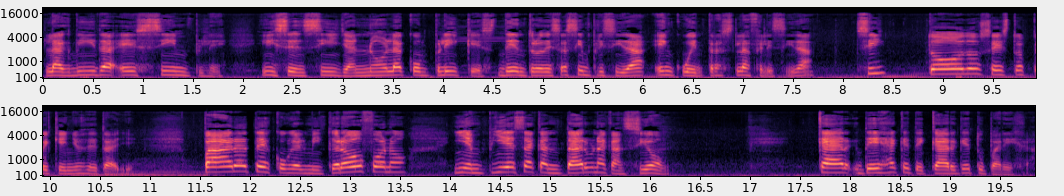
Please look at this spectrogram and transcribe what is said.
La vida es simple y sencilla, no la compliques. Dentro de esa simplicidad encuentras la felicidad. Sí, todos estos pequeños detalles. Párate con el micrófono y empieza a cantar una canción. deja que te cargue tu pareja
